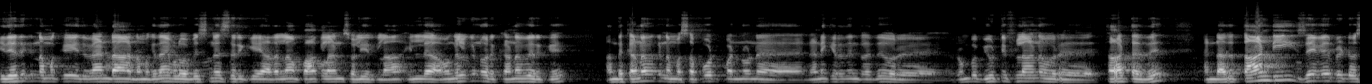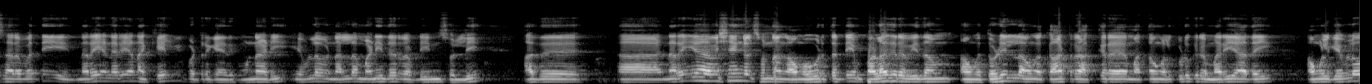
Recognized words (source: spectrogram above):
இது எதுக்கு நமக்கு இது வேண்டாம் நமக்கு தான் இவ்வளோ பிஸ்னஸ் இருக்கு அதெல்லாம் பார்க்கலான்னு சொல்லியிருக்கலாம். இல்லை அவங்களுக்குன்னு ஒரு கனவு இருக்கு. அந்த கனவுக்கு நம்ம சப்போர்ட் பண்ணணும்னு நினைக்கிறதுன்றது ஒரு ரொம்ப பியூட்டிஃபுல்லான ஒரு தாட் அது. அண்ட் அதை தாண்டி ஜேவியர் பிரிட்டோ சாரை பற்றி நிறைய நிறைய நான் கேள்விப்பட்டிருக்கேன் இதுக்கு முன்னாடி. எவ்வளவு நல்ல மனிதர் அப்படின்னு சொல்லி. அது நிறைய விஷயங்கள் சொன்னாங்க. அவங்க ஒவ்வொருத்தட்டையும் பழகுற விதம் அவங்க தொழிலில் அவங்க காட்டுற அக்கறை மற்றவங்களுக்கு கொடுக்குற மரியாதை அவங்களுக்கு எவ்வளோ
